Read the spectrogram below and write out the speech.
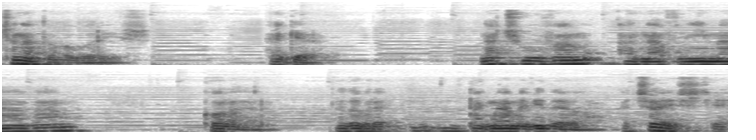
čo na to hovoríš? Heger. Načúvam a navnímávam. Kolár. No dobre, tak máme video. A čo ešte?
